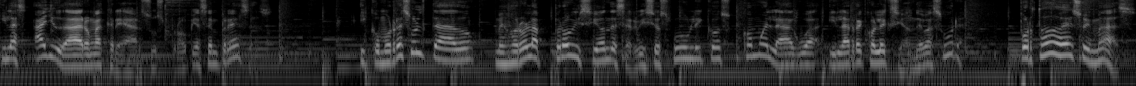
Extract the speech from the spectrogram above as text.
y las ayudaron a crear sus propias empresas y como resultado mejoró la provisión de servicios públicos como el agua y la recolección de basura. Por todo eso y más,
